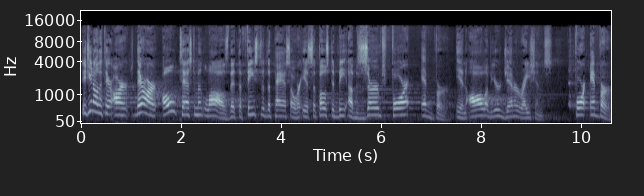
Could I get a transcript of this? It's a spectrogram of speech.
Did you know that there are, there are Old Testament laws that the feast of the Passover is supposed to be observed forever in all of your generations? Forever.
